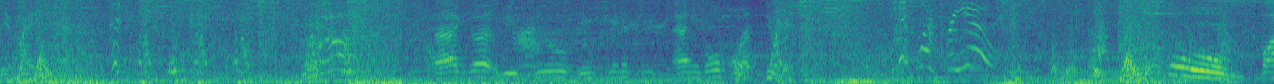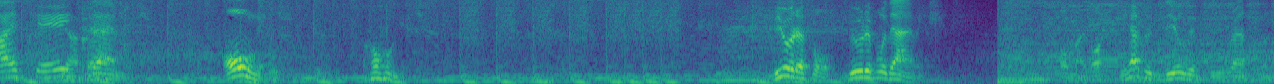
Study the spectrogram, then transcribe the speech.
Get ready. Stagger, we do Infinity's End go for Let's it. do this. This one's for you. Boom! 5k Not damage. Own it. Beautiful, beautiful damage. Oh my gosh, we have to deal with the wrestlers.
